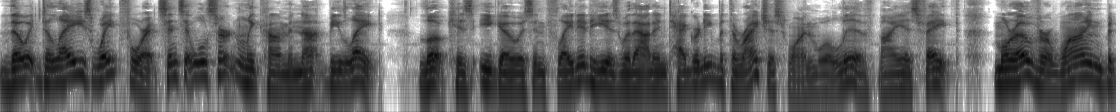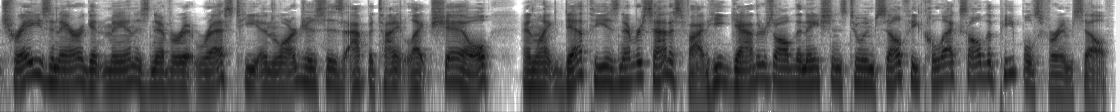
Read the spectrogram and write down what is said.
Though it delays, wait for it, since it will certainly come and not be late. Look, his ego is inflated. He is without integrity, but the righteous one will live by his faith. Moreover, wine betrays an arrogant man is never at rest. He enlarges his appetite like Sheol, and like death, he is never satisfied. He gathers all the nations to himself. He collects all the peoples for himself.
